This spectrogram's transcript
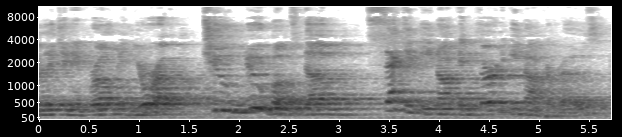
religion in Rome and Europe, two new books dubbed Second Enoch and Third Enoch arose.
